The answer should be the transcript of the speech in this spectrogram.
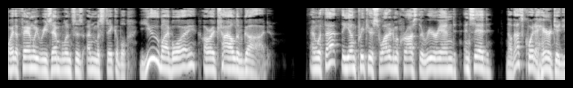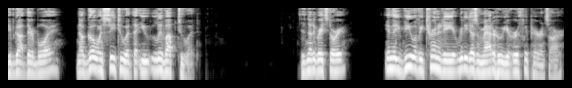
Why, the family resemblance is unmistakable. You, my boy, are a child of God. And with that, the young preacher swatted him across the rear end and said, Now that's quite a heritage you've got there, boy. Now go and see to it that you live up to it. Isn't that a great story? In the view of eternity, it really doesn't matter who your earthly parents are,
